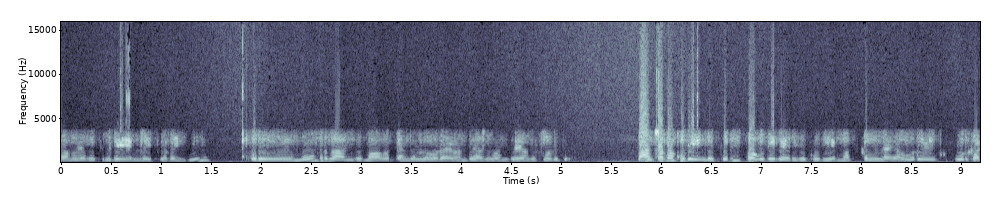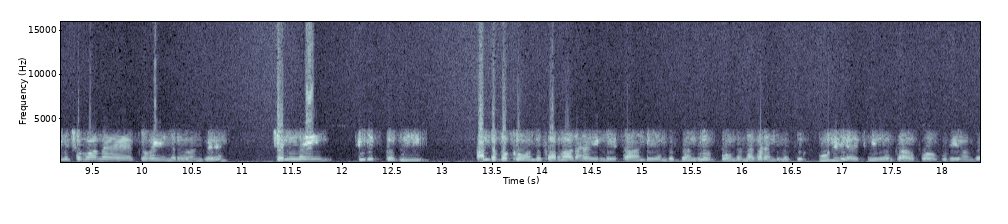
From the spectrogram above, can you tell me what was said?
தமிழகத்தினுடைய எல்லை தொடங்கி ஒரு மூன்று நான்கு மாவட்டங்களோட வந்து அது வந்து அங்க தொடுது. நான் சொல்லக்கூடிய இந்த தென் பகுதியில இருக்கக்கூடிய மக்கள்ல ஒரு ஒரு கணிசமான தொகையினர் வந்து சென்னை திருப்பதி அந்த பக்கம் வந்து கர்நாடக எல்லையை தாண்டி வந்து பெங்களூர் போன்ற நகரங்களுக்கு கூலி வேலை செய்வதற்காக போகக்கூடியவங்க.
